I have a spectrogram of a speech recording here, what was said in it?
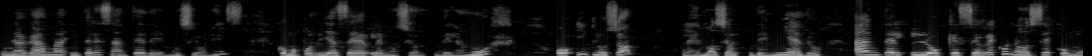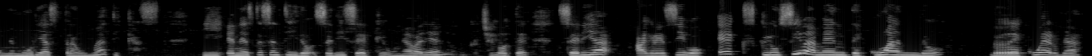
una gama interesante de emociones, como podría ser la emoción del amor o incluso la emoción de miedo ante lo que se reconoce como memorias traumáticas. Y en este sentido se dice que una ballena, un cachelote, sería agresivo exclusivamente cuando recuerda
